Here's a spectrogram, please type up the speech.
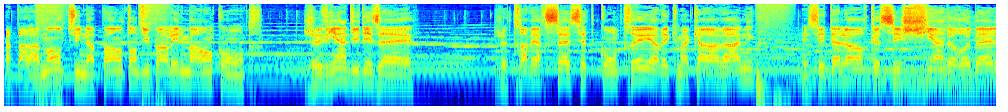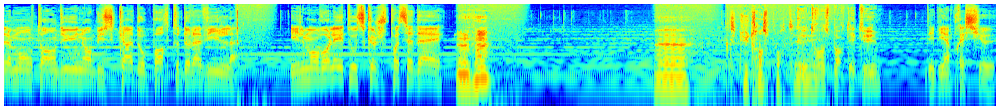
Apparemment, tu n'as pas entendu parler de ma rencontre. Je viens du désert. Je traversais cette contrée avec ma caravane, et c'est alors que ces chiens de rebelles m'ont tendu une embuscade aux portes de la ville. Ils m'ont volé tout ce que je possédais. Mhm. Euh, que tu transportais? Que transportais-tu? Des biens précieux,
